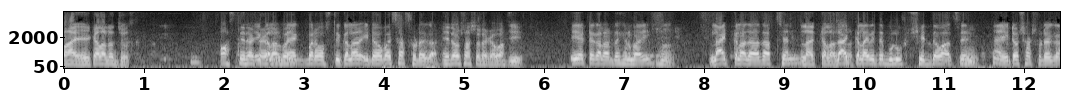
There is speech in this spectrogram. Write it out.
ভাই এই কালারটা জোস। অস্থির একটা কালার ভাই। একবার অস্থির কালার এটাও ভাই সাতশো টাকা। এটাও সাতশো টাকা বাহ। জি। এই একটা কালার দেখেন ভাই হুম। লাইট কালার যারা যাচ্ছেন লাইট কালার লাইট কালার ভিতরে ব্লু শেড দেওয়া আছে। হ্যাঁ এটাও সাতশো টাকা।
